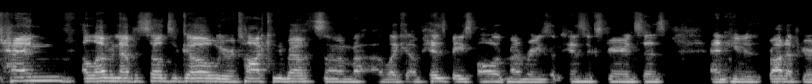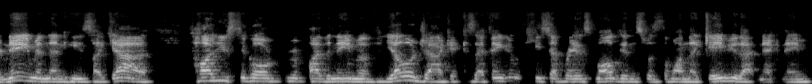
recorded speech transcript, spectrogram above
10, 11 episodes ago. We were talking about some uh, like of his baseball memories and his experiences, and he brought up your name, and then he's like, "Yeah, Todd used to go by the name of Yellow Jacket because I think he said Rance Mulliniks was the one that gave you that nickname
